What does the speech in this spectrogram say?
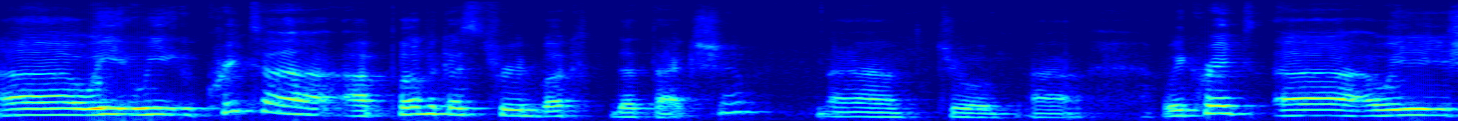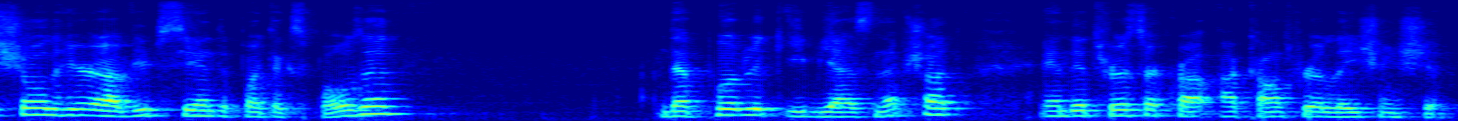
Uh, we, we create a, a public S3 bucket detection uh, to, uh, we create, uh, we showed here a VPC endpoint exposed, the public EBS snapshot, and the trust account relationship.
